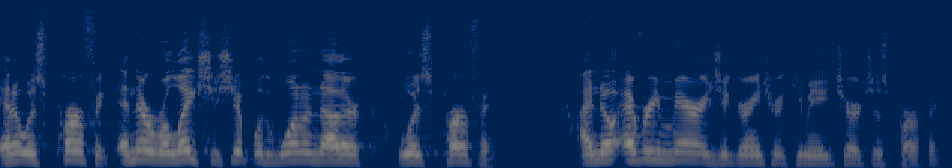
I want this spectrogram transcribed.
and it was perfect. And their relationship with one another was perfect. I know every marriage at Green Tree Community Church is perfect.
